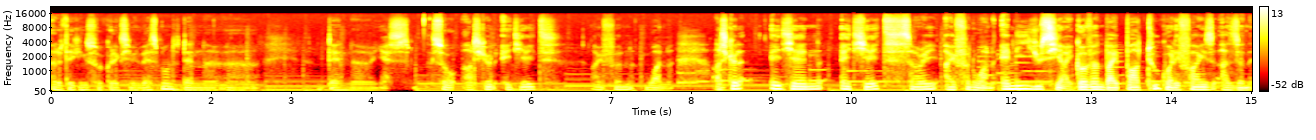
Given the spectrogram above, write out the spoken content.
undertakings for collective investment, then uh, uh, then uh, yes. So Article 88 hyphen 1. Article 88, 88 sorry, hyphen 1. Any UCI governed by Part 2 qualifies as an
